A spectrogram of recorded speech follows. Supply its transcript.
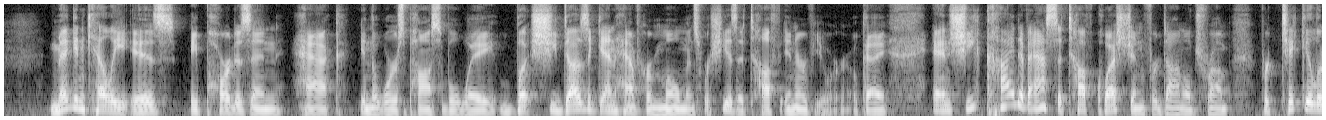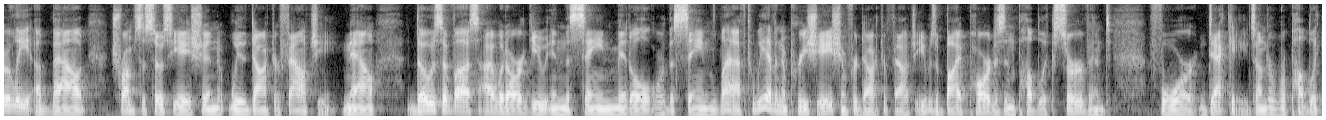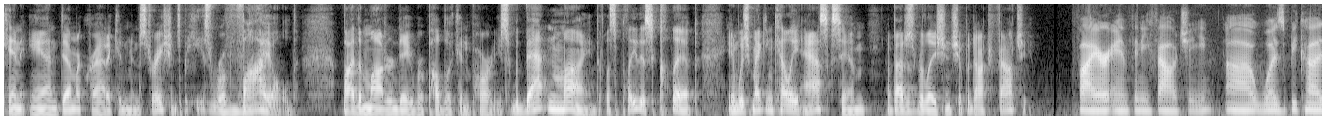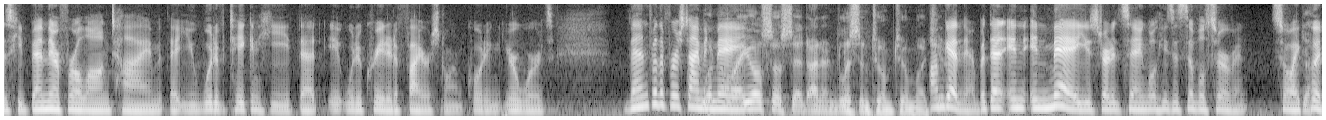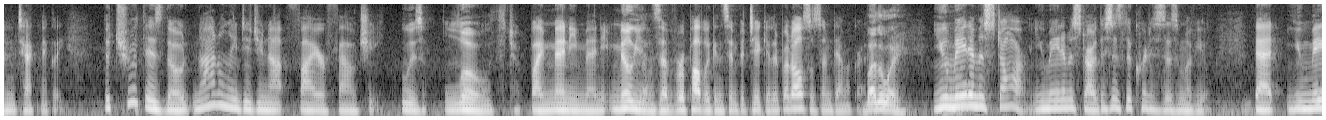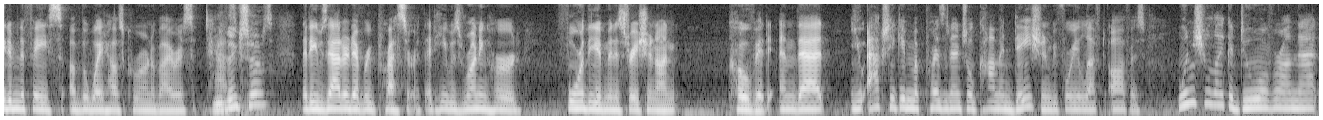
Megyn Kelly is a partisan hack in the worst possible way, but she does again have her moments where she is a tough interviewer, okay? And she kind of asks a tough question for Donald Trump, particularly about Trump's association with Dr. Fauci. Now, those of us, I would argue, in the sane middle or the sane left, we have an appreciation for Dr. Fauci. He was a bipartisan public servant for decades under Republican and Democratic administrations, but he's reviled by the modern day Republican Party. So, with that in mind, let's play this clip in which Megyn Kelly asks him about his relationship with Dr. Fauci. Fire Anthony Fauci uh, was because he'd been there for a long time, that you would have taken heat, that it would have created a firestorm, quoting your words. Then, for the first time in May. No, I also said I didn't listen to him too much. I'm getting there. But then in, in May, you started saying, well, he's a civil servant, so I yeah. couldn't technically. The truth is, though, not only did you not fire Fauci, who is loathed by many, many, millions yeah. of Republicans in particular, but also some Democrats. By the way, you yeah. made him a star. You made him a star. This is the criticism of you. That you made him the face of the White House coronavirus task You think so? That he was out at every presser, that he was running herd for the administration on COVID, and that you actually gave him a presidential commendation before you left office. Wouldn't you like a do-over on that?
